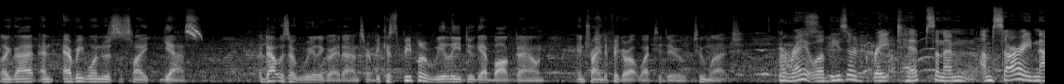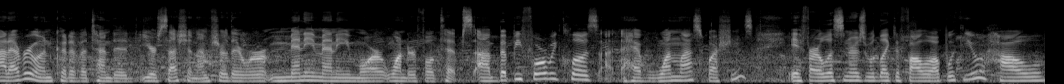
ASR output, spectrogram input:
like that, and everyone was just like, yes. That was a really great answer because people really do get bogged down in trying to figure out what to do too much. All right. Well, these are great tips, and I'm I'm sorry not everyone could have attended your session. I'm sure there were many, many more wonderful tips. Uh, but before we close, I have one last question. If our listeners would like to follow up with you, how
